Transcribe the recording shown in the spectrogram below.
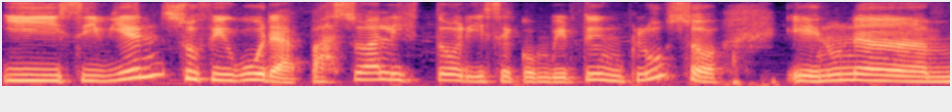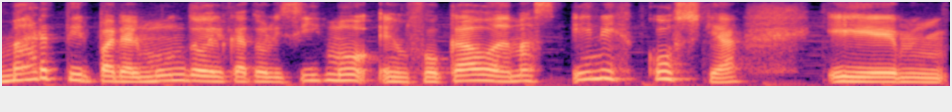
Y si bien su figura pasó a la historia y se convirtió incluso en una mártir para el mundo del catolicismo, enfocado además en Escocia, em,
